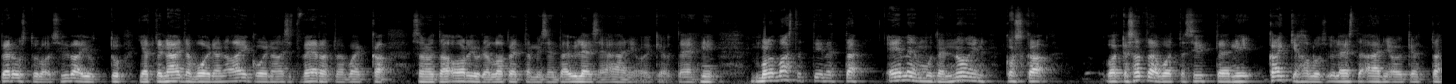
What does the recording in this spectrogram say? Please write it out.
perustulo olisi hyvä juttu, ja että näitä voidaan aikoinaan sitten verrata vaikka sanotaan orjuuden lopettamiseen tai yleiseen äänioikeuteen, niin mulle vastattiin, että emme muuten noin, koska vaikka sata vuotta sitten, niin kaikki halusi yleistä äänioikeutta,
